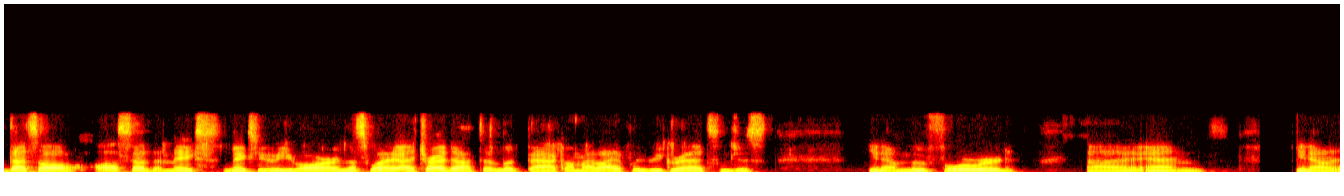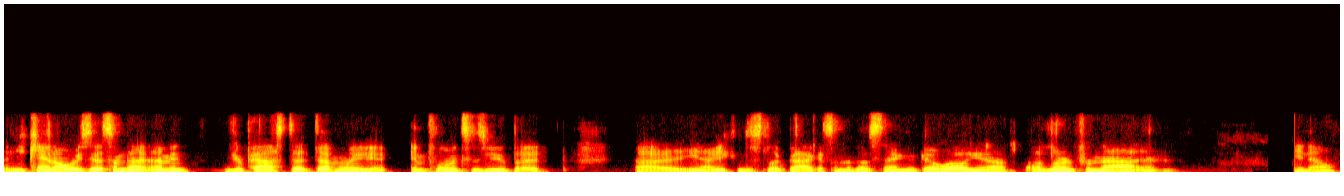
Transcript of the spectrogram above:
that's all all stuff that makes makes you who you are. And that's why I try not to look back on my life with regrets and just you know move forward. Uh, and you know you can't always get sometimes. I mean, your past definitely influences you, but uh, you know you can just look back at some of those things and go, well, you know, I've learned from that, and you know,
